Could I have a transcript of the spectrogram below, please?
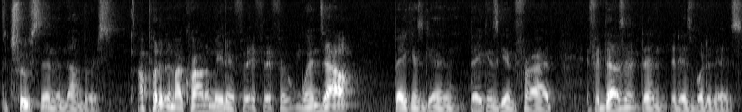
the truth's in the numbers. I'll put it in my Cronometer. If, if, if it wins out, bacon's getting bacon's getting fried. If it doesn't, then it is what it is.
